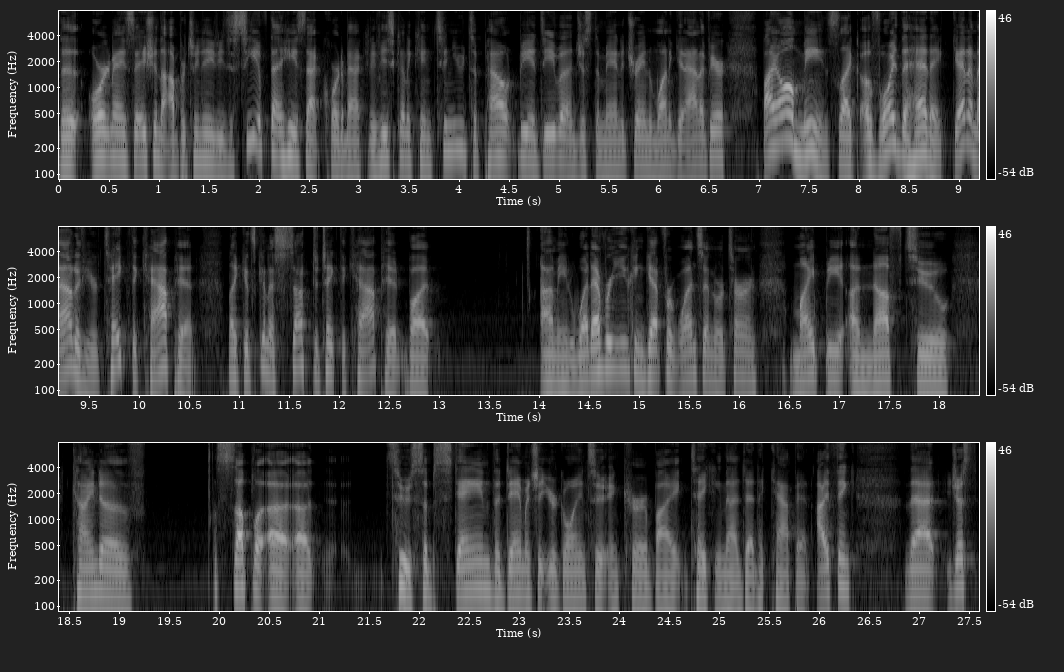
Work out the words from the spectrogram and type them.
the organization the opportunity to see if that he's that quarterback and if he's going to continue to pout, be a diva, and just demand a trade and want to get out of here, by all means, like avoid the headache, get him out of here, take the cap hit. Like it's going to suck to take the cap hit, but I mean, whatever you can get for Wentz in return might be enough to kind of supple uh, uh, to sustain the damage that you're going to incur by taking that dead cap hit. I think that just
